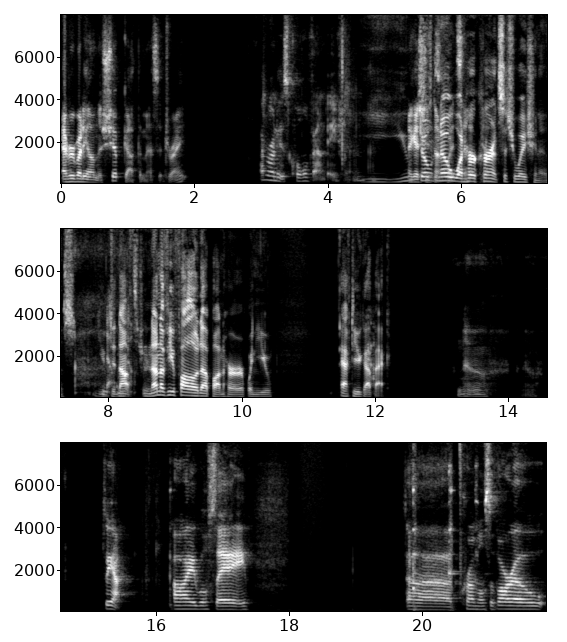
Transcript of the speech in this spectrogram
everybody on the ship got the message right everyone who's Cole Foundation. You I guess don't know what her yet. current situation is. You No, did not. true. None of you followed up on her when you after you got back. no no So yeah, I will say uh Cromwell Silvaro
